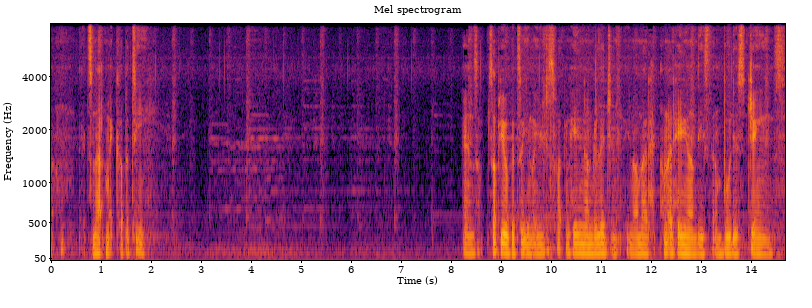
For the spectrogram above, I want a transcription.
Um, it's not my cup of tea. and some, some people could say, you know, you're just fucking hating on religion. You know, I'm not, I'm not hating on these um, Buddhist Jains.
